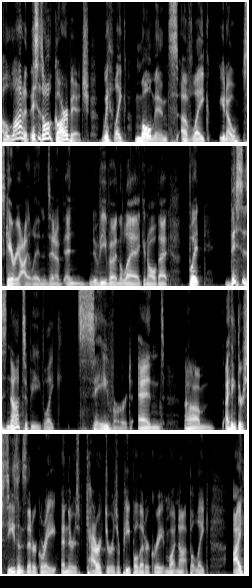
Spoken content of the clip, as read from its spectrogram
A lot of this is all garbage with like moments of like you know Scary Island and and Viva and the leg and all that, but this is not to be like savored and um i think there's seasons that are great and there's characters or people that are great and whatnot but like i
